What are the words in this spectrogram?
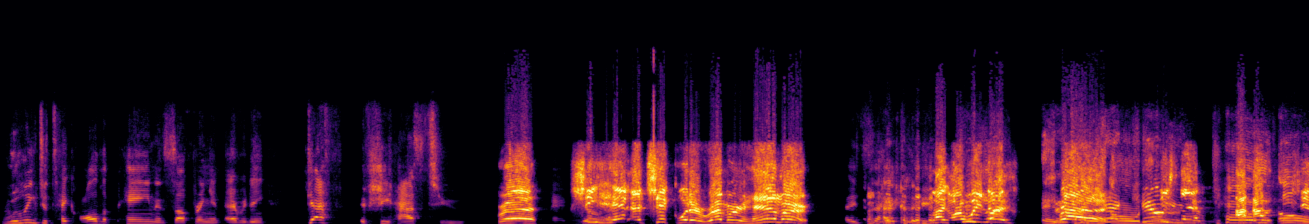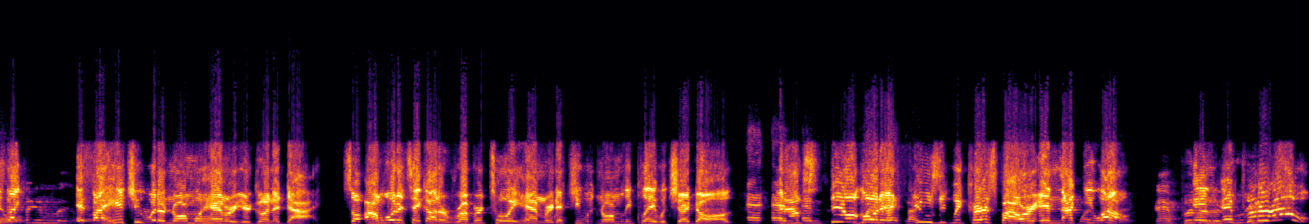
willing to take all the pain and suffering and everything, death if she has to. Bruh, she Yo, hit a chick with a rubber hammer. Exactly. Like, are we not? And Bruh, KO'd kill her. I- she's like, If I hit you with a normal hammer, you're gonna die. So I'm going to take out a rubber toy hammer that you would normally play with your dog, and, and, I'm and still one going to night night, infuse it with curse power and knock one you night out and put her and, and put her out.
